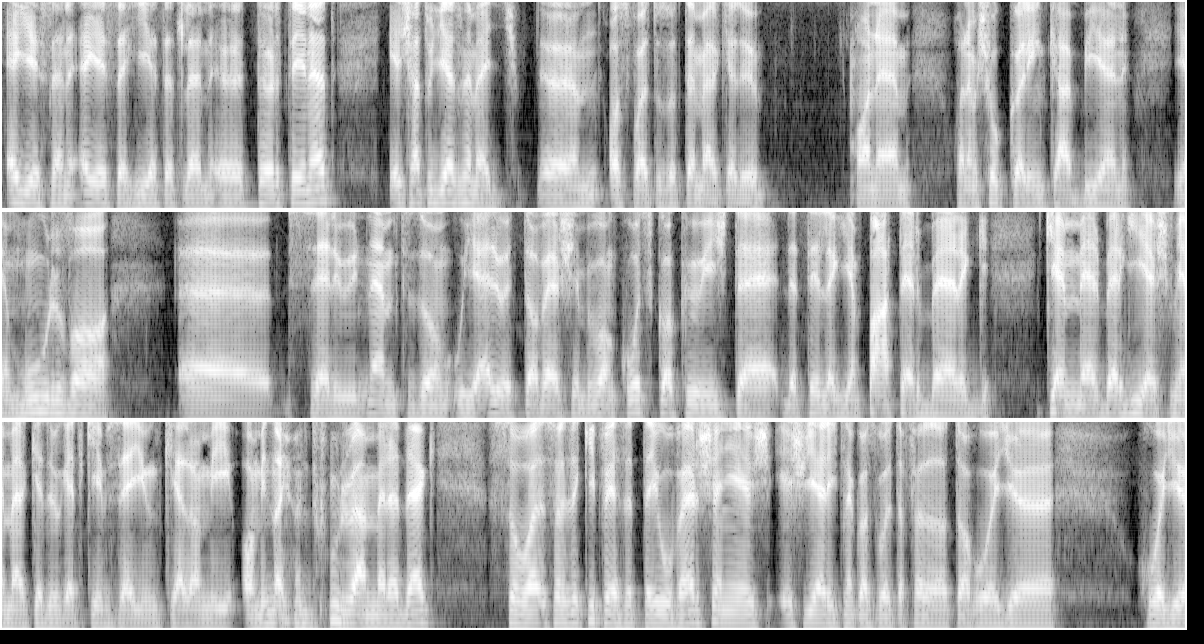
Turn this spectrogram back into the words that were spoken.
egészen, egészen hihetetlen ö, történet, és hát ugye ez nem egy ö, aszfaltozott emelkedő, hanem, hanem sokkal inkább ilyen, ilyen murva, ö, szerű, nem tudom, ugye előtte a versenyben van kockakő is, de, de tényleg ilyen Paterberg, Kemmerberg, ilyesmi emelkedőket képzeljünk el, ami, ami nagyon durván meredek. Szóval, szóval ez egy kifejezetten jó verseny, és, és ugye Eriknek az volt a feladata, hogy, hogy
